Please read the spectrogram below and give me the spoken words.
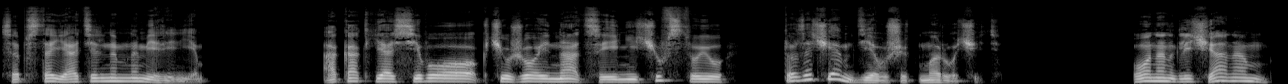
с обстоятельным намерением. А как я всего к чужой нации не чувствую, то зачем девушек морочить? Он англичанам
